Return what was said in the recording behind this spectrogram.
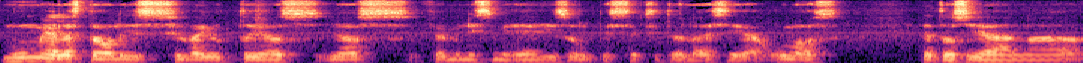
mun mielestä olisi hyvä juttu, jos, jos feminismi ei sulkisi seksityöläisiä ulos. Ja tosiaan äh,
